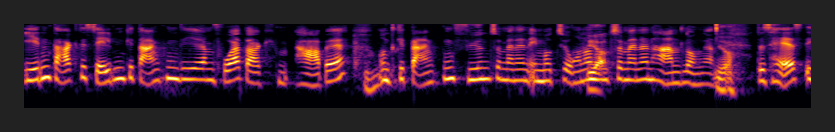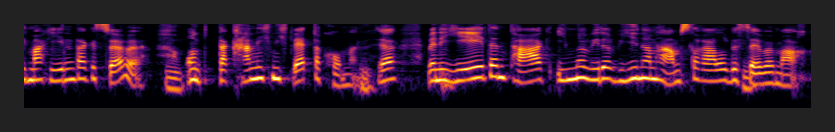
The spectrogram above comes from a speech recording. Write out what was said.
jeden Tag dieselben Gedanken, die ich am Vortag habe. Mhm. Und Gedanken führen zu meinen Emotionen ja. und zu meinen Handlungen. Ja. Das heißt, ich mache jeden Tag dasselbe. Mhm. Und da kann ich nicht weiterkommen. Mhm. Ja? Wenn ich jeden Tag immer wieder wie in einem Hamsterrad dasselbe mhm. mache.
